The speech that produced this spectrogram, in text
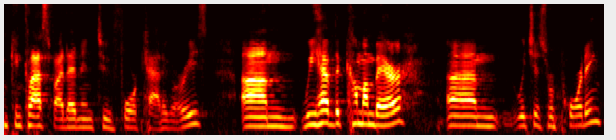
you can classify that into four categories. Um, we have the camembert, um, which is reporting.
